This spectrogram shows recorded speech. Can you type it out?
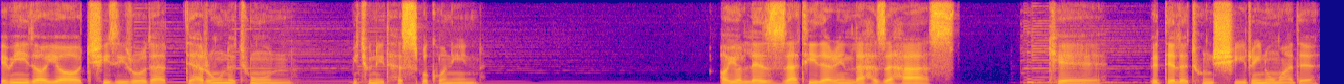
ببینید آیا چیزی رو در درونتون می‌تونید حس بکنین؟ آیا لذتی در این لحظه هست که به دلتون شیرین اومده؟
